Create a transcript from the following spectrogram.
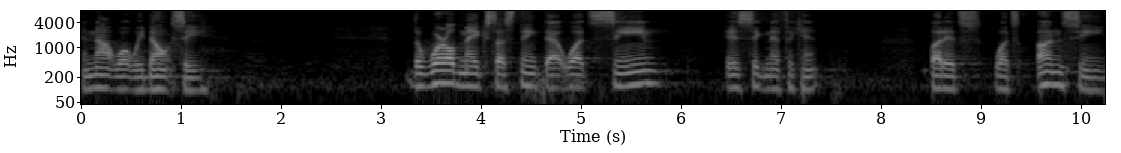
and not what we don't see. The world makes us think that what's seen is significant, but it's what's unseen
